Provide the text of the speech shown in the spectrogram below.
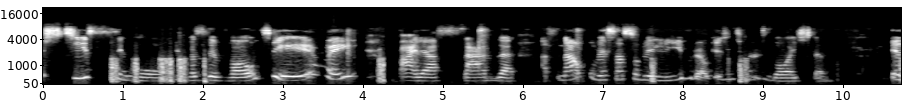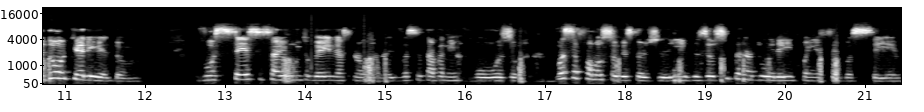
justíssimo que você volte, eu, hein? Palhaçada. Afinal, conversar sobre livro é o que a gente mais gosta. Edu, querido, você se saiu muito bem nessa live, você estava nervoso, você falou sobre seus livros, eu super adorei conhecer você,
